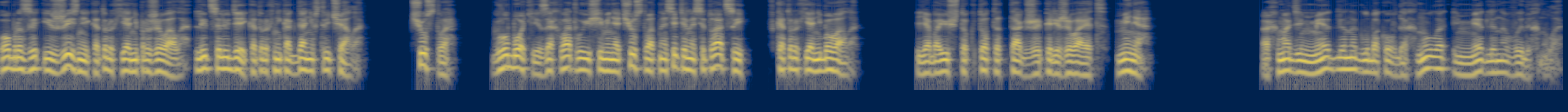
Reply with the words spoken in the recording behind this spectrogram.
Образы из жизни, которых я не проживала, лица людей, которых никогда не встречала. Чувства, глубокие, захватывающие меня чувства относительно ситуаций, в которых я не бывала. Я боюсь, что кто-то также переживает меня. Ахмади медленно глубоко вдохнула и медленно выдохнула.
